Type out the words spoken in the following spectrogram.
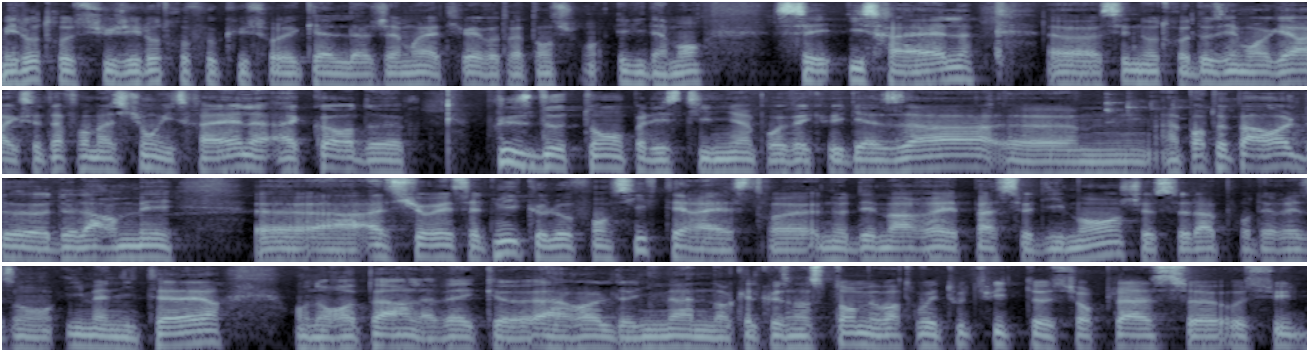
Mais l'autre sujet, l'autre focus sur lequel j'aimerais attirer votre attention, évidemment, c'est Israël. c'est notre deuxième regard. Avec cette information, Israël accorde plus de temps aux Palestiniens pour évacuer Gaza. un porte-parole de l'armée euh, a assuré cette nuit que l'offensive terrestre ne démarrait pas ce dimanche, cela pour des raisons humanitaires. On en reparle avec euh, Harold Iman dans quelques instants, mais on va retrouver tout de suite euh, sur place au sud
